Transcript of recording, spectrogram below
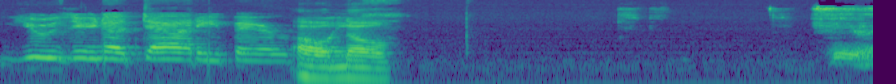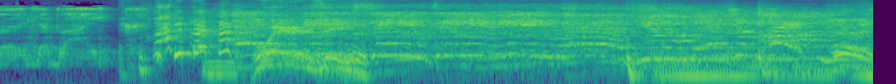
using a daddy bear voice. Oh no. Where is he? Hey.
